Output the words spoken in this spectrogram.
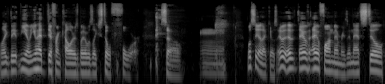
like they, you know, you had different colors, but it was like still four. So mm, we'll see how that goes. I, I- I have, fond memories, and that's still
